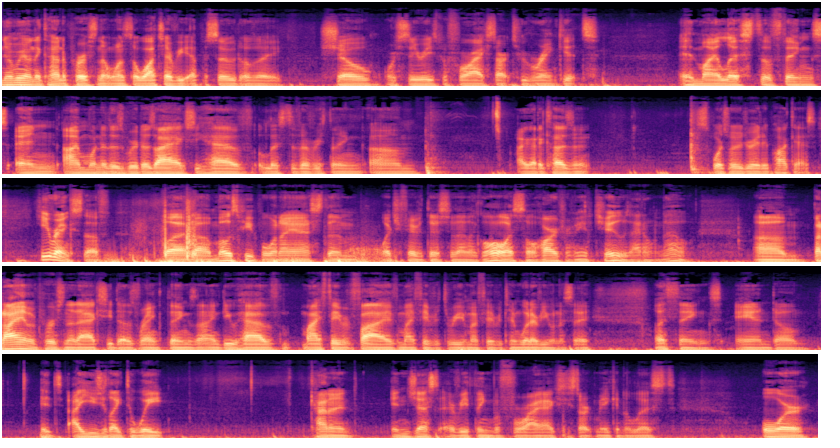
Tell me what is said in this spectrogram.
Normally, I'm the kind of person that wants to watch every episode of a show or series before I start to rank it in my list of things. And I'm one of those weirdos. I actually have a list of everything. Um, I got a cousin, Sports Rated podcast. He ranks stuff, but uh, most people, when I ask them, "What's your favorite dish?" they're like, "Oh, it's so hard for me to choose. I don't know." Um, but I am a person that actually does rank things. I do have my favorite five, my favorite three, my favorite ten, whatever you want to say, of things. And um, it's I usually like to wait, kind of ingest everything before I actually start making a list, or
